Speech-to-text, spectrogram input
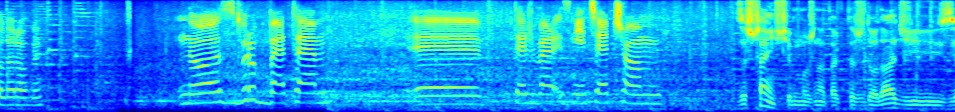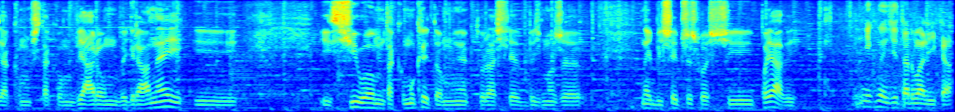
kolorowy. No, z Brookbetem, też z niecieczą. Ze szczęściem można tak też dodać i z jakąś taką wiarą wygranej i, i z siłą taką ukrytą, nie, która się być może w najbliższej przyszłości pojawi. Niech będzie tarmalika.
